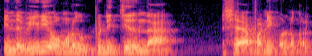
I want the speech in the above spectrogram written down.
இந்த வீடியோ உங்களுக்கு பிடிச்சிருந்தா ஷேர் பண்ணிக்கொள்ளுங்கள்.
